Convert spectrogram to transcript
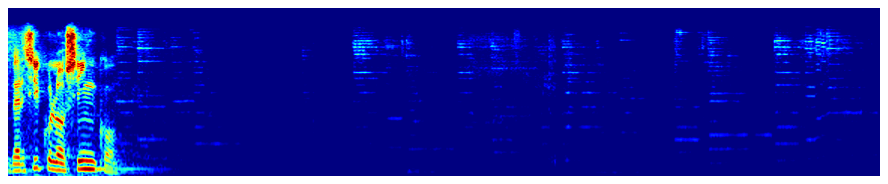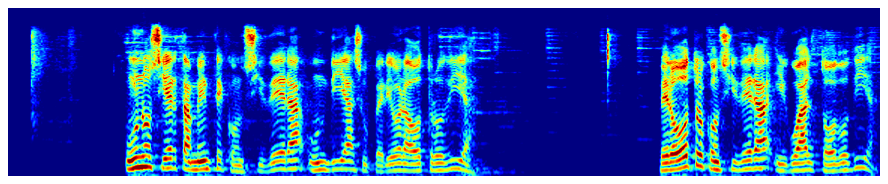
Versículo 5. Uno ciertamente considera un día superior a otro día, pero otro considera igual todo día.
